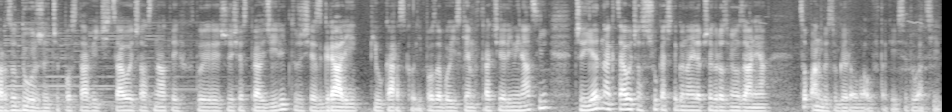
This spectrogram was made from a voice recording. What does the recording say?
bardzo duży, czy postawić cały czas na tych, którzy się sprawdzili, którzy się zgrali piłkarsko i poza boiskiem w trakcie eliminacji, czy jednak cały czas szukać tego najlepszego rozwiązania. Co Pan by sugerował w takiej sytuacji,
